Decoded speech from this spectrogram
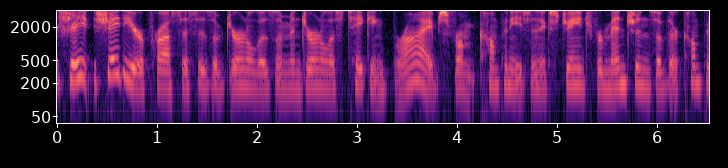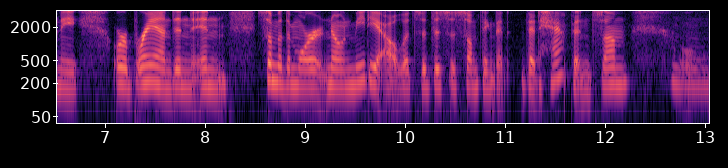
shadier processes of journalism and journalists taking bribes from companies in exchange for mentions of their company or brand in, in some of the more known media outlets that this is something that, that happens. Um, mm-hmm.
